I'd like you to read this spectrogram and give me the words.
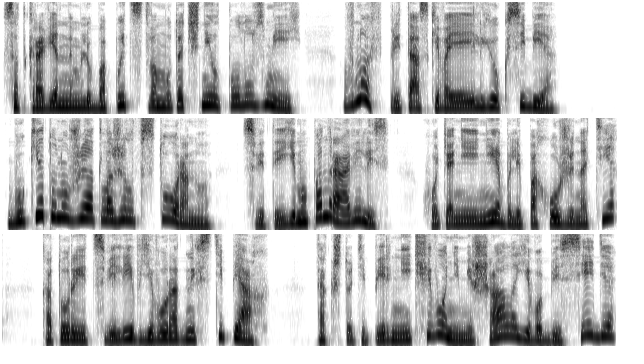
С откровенным любопытством уточнил полузмей, вновь притаскивая Илью к себе. Букет он уже отложил в сторону. Цветы ему понравились, хоть они и не были похожи на те, которые цвели в его родных степях, так что теперь ничего не мешало его беседе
